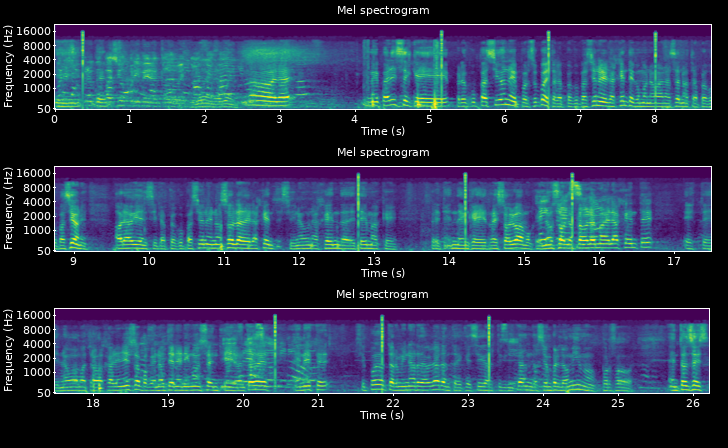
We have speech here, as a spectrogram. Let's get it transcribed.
¿Cuál su preocupación primero en todo esto? No, me parece que preocupaciones, por supuesto, las preocupaciones de la gente, ¿cómo no van a ser nuestras preocupaciones? Ahora bien, si las preocupaciones no son las de la gente, sino una agenda de temas que pretenden que resolvamos, que no son los problemas de la gente, este, no vamos a trabajar en eso porque no tiene ningún sentido. Entonces, en este si puedo terminar de hablar antes de que sigas gritando, siempre lo mismo, por favor. Entonces,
